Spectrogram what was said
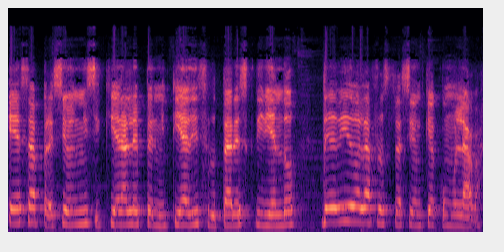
esa presión ni siquiera le permitía disfrutar escribiendo debido a la frustración que acumulaba.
